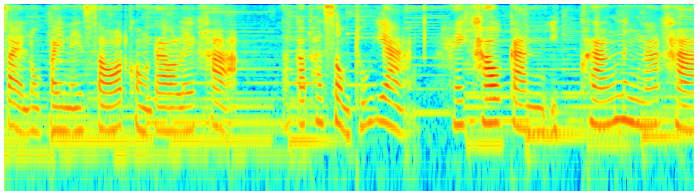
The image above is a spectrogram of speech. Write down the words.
ใส่ลงไปในซอสของเราเลยค่ะ แล้วก็ผสมทุกอย่างให้เข้ากันอีกครั้งหนึ่งนะคะ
